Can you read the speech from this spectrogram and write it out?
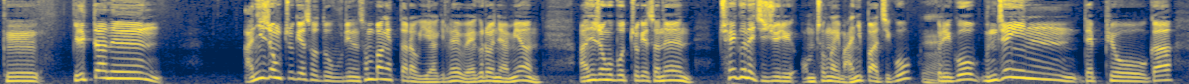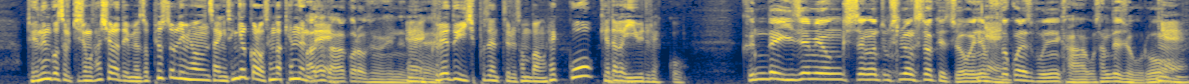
그 일단은 안희정 쪽에서도 우리는 선방했다라고 이야기를 해요. 왜 그러냐면 안희정 후보 쪽에서는 최근에 지지율이 엄청나게 많이 빠지고 네. 그리고 문재인 대표가 되는 것으로 기정사실화되면서 표쏠림 현상이 생길 거라고 생각했는데 빠져나갈 거라고 생각했는데. 예, 그래도 20%를 선방을 했고 게다가 네. 2위를 했고 근데 이재명 시장은 좀 실망스럽겠죠. 왜냐하면 예. 수도권에서 본인이 강하고 상대적으로 예.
